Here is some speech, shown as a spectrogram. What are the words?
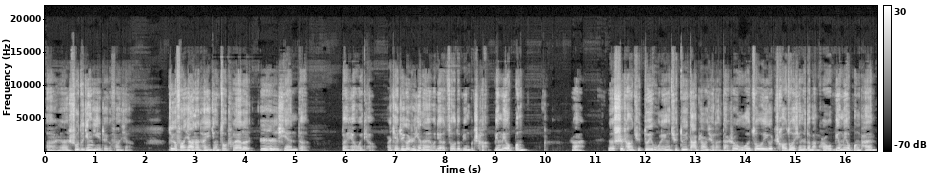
啊，像数字经济这个方向，这个方向呢，它已经走出来了日线的短线回调，而且这个日线短线回调走的并不差，并没有崩，是吧？呃，市场去堆五零，去堆大票去了，但是我作为一个炒作性质的板块，我并没有崩盘，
